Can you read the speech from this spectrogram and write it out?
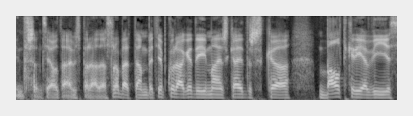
Interesants jautājums parādās Robertam, bet jebkurā gadījumā ir skaidrs, ka Baltkrievijas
